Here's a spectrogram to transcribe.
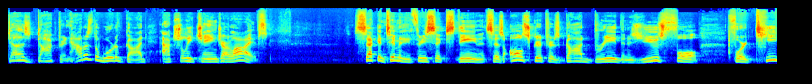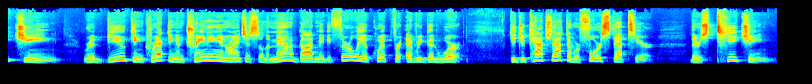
does doctrine, how does the word of God actually change our lives? 2 Timothy 3:16 it says all scripture is God breathed and is useful for teaching, rebuking, correcting, and training in righteousness, so the man of God may be thoroughly equipped for every good work. Did you catch that? There were four steps here there's teaching,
